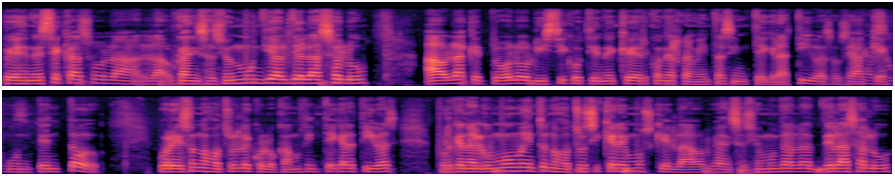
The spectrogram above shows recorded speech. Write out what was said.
pues en este caso la Organización Mundial de la Salud habla que todo lo holístico tiene que ver con herramientas integrativas, o sea, que es. junten todo. Por eso nosotros le colocamos integrativas, porque en algún momento nosotros sí queremos que la Organización Mundial de la Salud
